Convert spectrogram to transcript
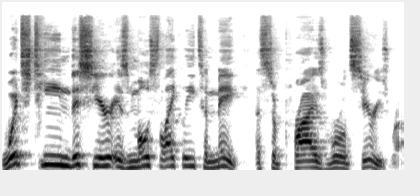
Which team this year is most likely to make a surprise World Series run?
